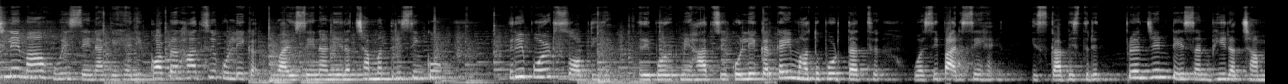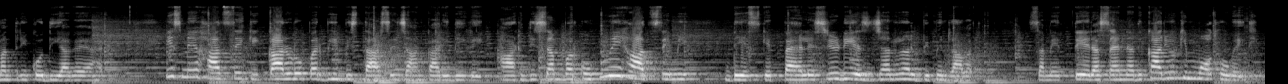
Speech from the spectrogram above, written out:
पिछले माह हुए सेना के हेलीकॉप्टर हादसे को लेकर वायुसेना ने रक्षा मंत्री सिंह को रिपोर्ट सौंप दी है। रिपोर्ट में हादसे को लेकर कई महत्वपूर्ण तथ्य व सिफारिशें हैं। इसका विस्तृत प्रेजेंटेशन भी रक्षा मंत्री को दिया गया है। इसमें हादसे के कारणों पर भी विस्तार से जानकारी दी गई। 8 दिसंबर को हुए हादसे में देश के पहले सीडीएस जनरल बिपिन रावत समेत तेरह सैन्य अधिकारियों की मौत हो गई थी।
